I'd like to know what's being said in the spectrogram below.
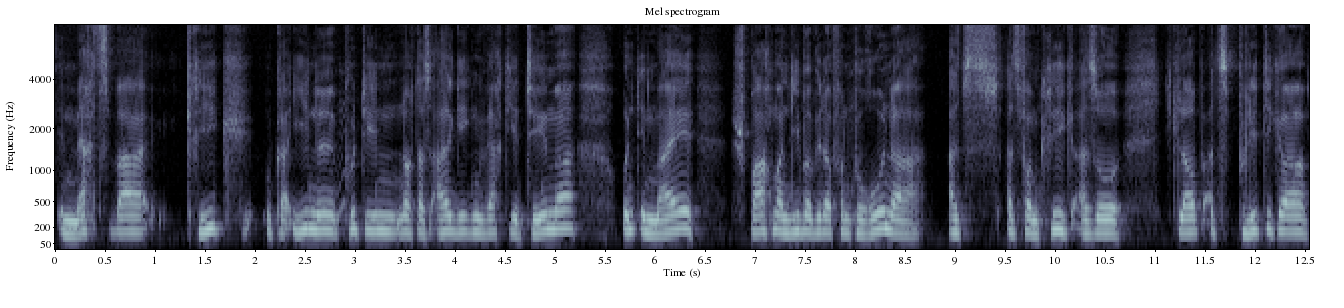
im März war Krieg, Ukraine, Putin noch das allgegenwärtige Thema und im Mai sprach man lieber wieder von Corona als, als vom Krieg. Also ich glaube, als Politiker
